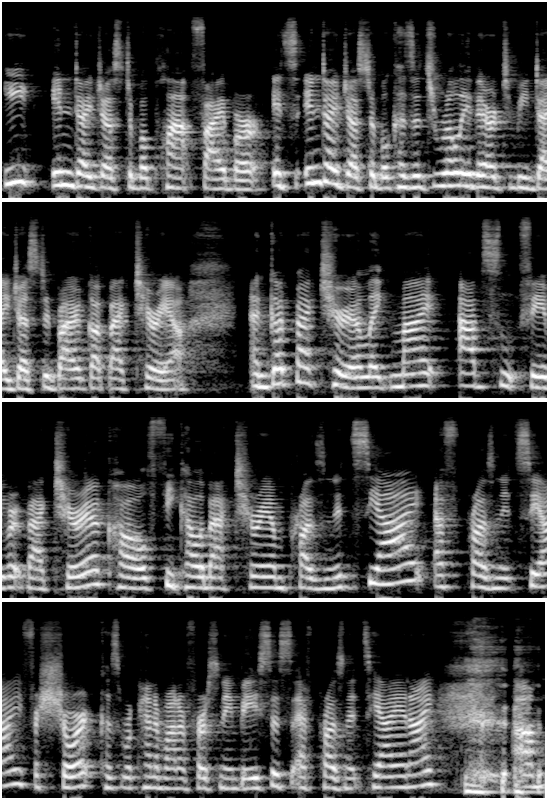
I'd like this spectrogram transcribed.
eat indigestible plant fiber, it's indigestible because it's really there to be digested by our gut bacteria. And gut bacteria, like my absolute favorite bacteria called Faecalibacterium prausnitzii, F. prausnitzii for short, because we're kind of on a first name basis, F. prausnitzii and I. Um,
